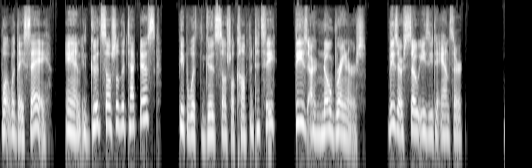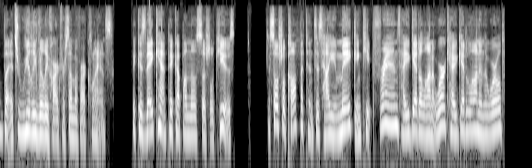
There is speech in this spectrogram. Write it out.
What would they say? And good social detectives, people with good social competency, these are no brainers. These are so easy to answer but it's really, really hard for some of our clients because they can't pick up on those social cues. Social competence is how you make and keep friends, how you get along at work, how you get along in the world.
